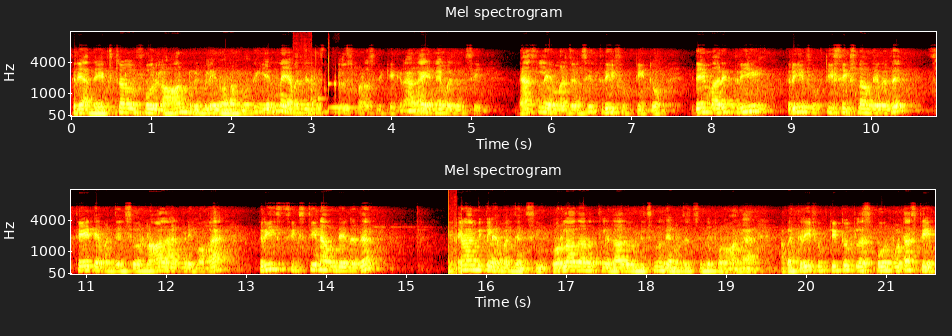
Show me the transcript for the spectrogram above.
சரி அந்த எக்ஸ்டர்னல் ஃபோரில் ஆர்ம் ரிபெலியன் வரும்போது என்ன எமர்ஜென்சி யூஸ் பண்ண சொல்லி கேட்குறாங்க என்ன emergency national emergency three fifty two இதே மாதிரி த்ரீ த்ரீ ஃபிஃப்டி சிக்ஸ்னா வந்து என்னது? ஸ்டேட் எமர்ஜென்சி ஒரு நாள் ஆட் பண்ணிக்கோங்க. த்ரீ சிக்ஸ்டினா வந்து என்னது? எக்கனாமிக்கல் எமர்ஜென்சி பொருளாதாரத்தில் ஏதாவது வந்துச்சுன்னா அந்த எமர்ஜென்சி வந்து போடுவாங்க. அப்போ three fifty two plus four போட்டால் ஸ்டேட்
